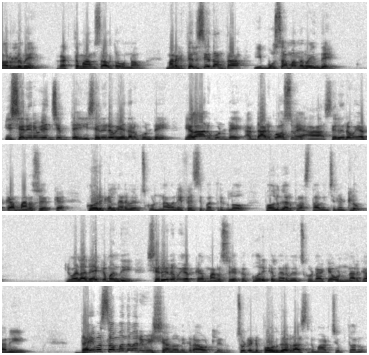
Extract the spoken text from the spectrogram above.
నరులమే రక్తమాంసాలతో ఉన్నాం. మనకు తెలిసేదంతా ఈ భూ సంబంధమైందే. ఈ శరీరం ఏం చెప్తే ఈ శరీరం ఏదనుకుంటే ఎలా అనుకుంటే అది దానికోసమే ఆ శరీరం యొక్క మనసు యొక్క కోరికలు నెరవేర్చుకుంటున్నామని ఎఫ్ఎస్సి పత్రికలో పౌలు గారు ప్రస్తావించినట్లు ఇవాళ అనేక మంది శరీరం యొక్క మనసు యొక్క కోరికలు నెరవేర్చుకోవడానికే ఉంటున్నారు. కానీ దైవ సంబంధమైన విషయాల్లోనికి రావట్లేదు. చూడండి పౌలు గారు రాసిన మాట చెప్తాను.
